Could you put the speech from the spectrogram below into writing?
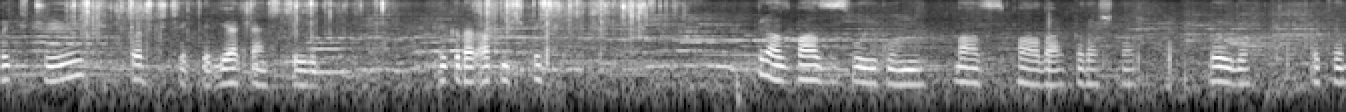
da küçük barış çiçekleri, yelken çiçeği. Ne kadar? 65. Biraz bazısı uygun, bazı pahalı arkadaşlar. Böyle. Bakın.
